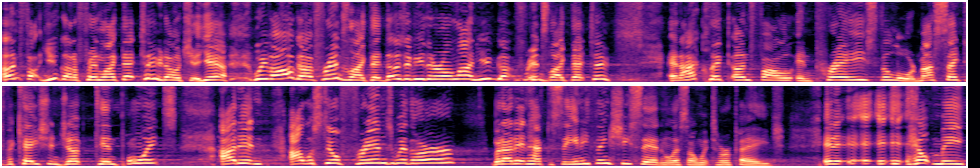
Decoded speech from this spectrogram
Unfo- you've got a friend like that too, don't you? Yeah, we've all got friends like that. Those of you that are online, you've got friends like that too. And I clicked unfollow and praise the Lord. My sanctification jumped 10 points. I didn't, I was still friends with her, but I didn't have to see anything she said unless I went to her page. And it, it, it helped me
